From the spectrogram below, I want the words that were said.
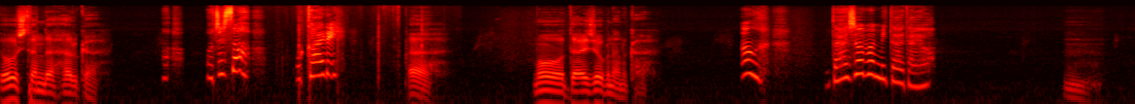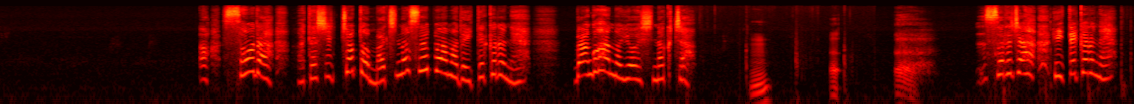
どうしたんだはるかおじさんおかえり。ああもう大丈夫なのか？うん大丈夫みたいだよ。うん。あそうだ私ちょっと町のスーパーまで行ってくるね。晩ご飯の用意しなくちゃ。ん？あああ。それじゃあ行ってくるね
